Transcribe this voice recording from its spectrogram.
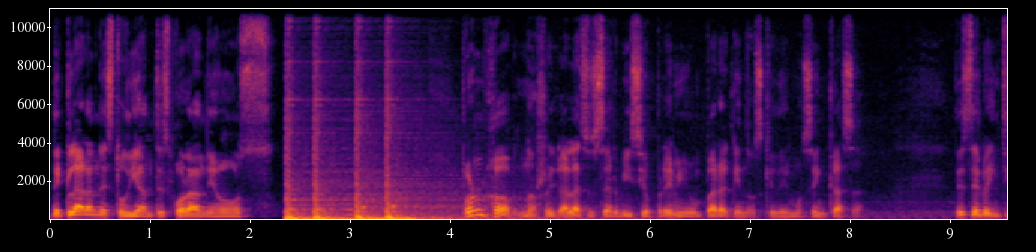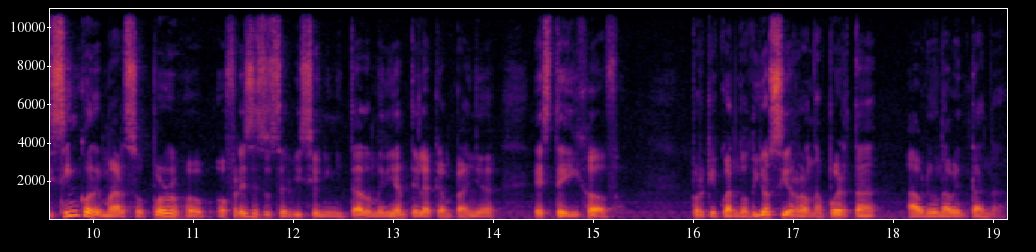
declaran estudiantes foráneos. Pornhub nos regala su servicio premium para que nos quedemos en casa. Desde el 25 de marzo, Pornhub ofrece su servicio ilimitado mediante la campaña Stay Hub, porque cuando Dios cierra una puerta, abre una ventana.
